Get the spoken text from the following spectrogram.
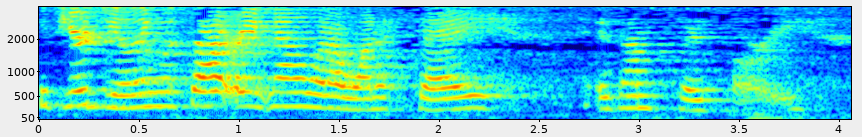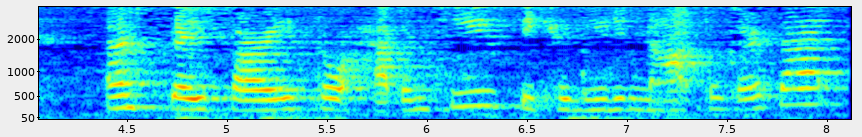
If you're dealing with that right now, what I want to say is I'm so sorry. I'm so sorry for what happened to you because you did not deserve that,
